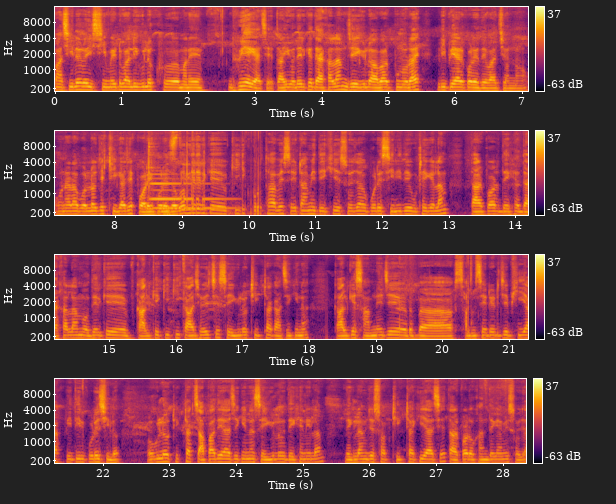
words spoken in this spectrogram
পাঁচিলের ওই সিমেন্ট বালিগুলো মানে ধুয়ে গেছে। তাই ওদেরকে দেখালাম যে এগুলো আবার পুনরায় রিপেয়ার করে দেওয়ার জন্য। ওনারা বলল যে, ঠিক আছে, পরে করে দেবো। ওদেরকে কী করতে হবে সেটা আমি দেখিয়ে সোজা উপরে সিঁড়ি দিয়ে উঠে গেলাম। তারপর দেখে দেখালাম ওদেরকে কালকে কি কি কাজ হয়েছে, সেইগুলো ঠিকঠাক আছে কি না কালকে সামনে যে সানসেটের যে ভি আকৃতির করেছিল, ওগুলো ঠিকঠাক চাপা দেওয়া আছে কি না সেইগুলো দেখে নিলাম। দেখলাম যে সব ঠিকঠাকই আছে। তারপর ওখান থেকে আমি সোজা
